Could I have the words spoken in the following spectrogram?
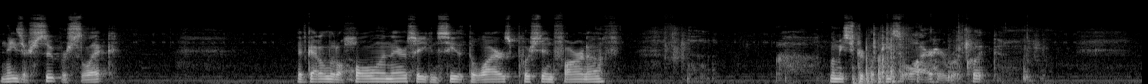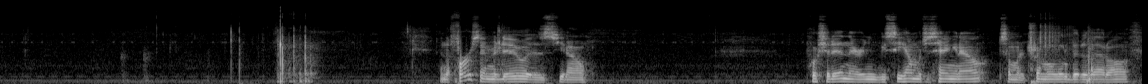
And these are super slick. They've got a little hole in there so you can see that the wire's pushed in far enough. Let me strip a piece of wire here real quick. And the first thing to do is, you know, push it in there and you can see how much is hanging out. So I'm going to trim a little bit of that off.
